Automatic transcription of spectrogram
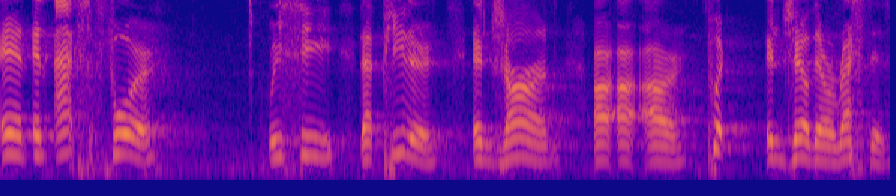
and in Acts 4, we see that Peter and John are, are, are put in jail, they're arrested.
